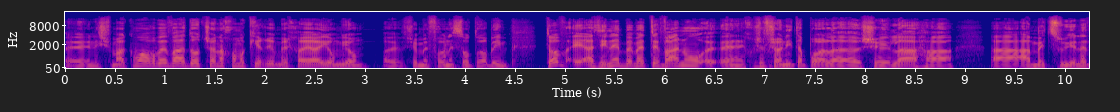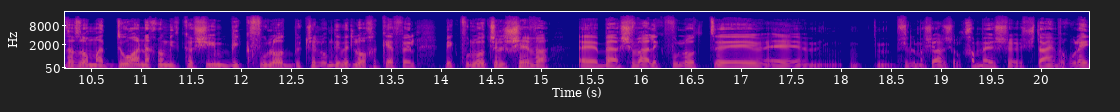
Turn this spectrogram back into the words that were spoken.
אה, נשמע כמו הרבה ועדות שאנחנו מכירים מחיי היום-יום, אה, שמפרנסות רבים. טוב, אז הנה באמת הבנו, אני חושב שענית פה על השאלה ה... המצוינת הזו, מדוע אנחנו מתקשים בכפולות, כשלומדים את לוח הכפל, בכפולות של שבע. אה, בהשוואה לכפולות, אה, אה, למשל, של חמש, שתיים וכולי.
